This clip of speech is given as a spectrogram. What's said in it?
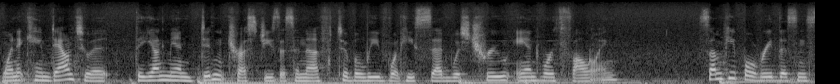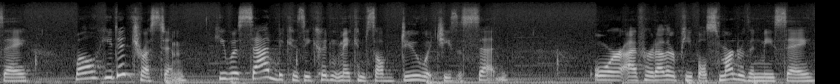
when it came down to it, the young man didn't trust Jesus enough to believe what he said was true and worth following. Some people read this and say, well, he did trust him. He was sad because he couldn't make himself do what Jesus said. Or I've heard other people smarter than me say,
